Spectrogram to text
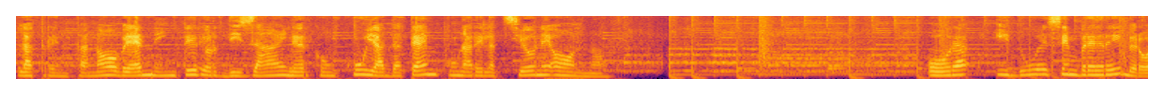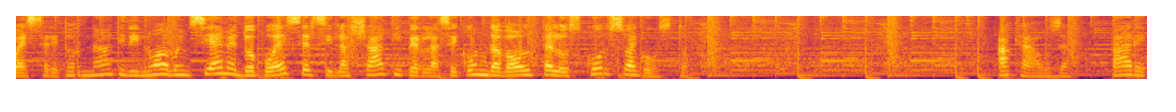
la 39enne interior designer con cui ha da tempo una relazione on-off. Ora, i due sembrerebbero essere tornati di nuovo insieme dopo essersi lasciati per la seconda volta lo scorso agosto. A causa, pare,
